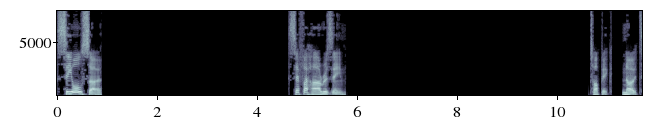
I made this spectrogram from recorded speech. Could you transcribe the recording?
See also Sefer ha-Razim Topic. Notes.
